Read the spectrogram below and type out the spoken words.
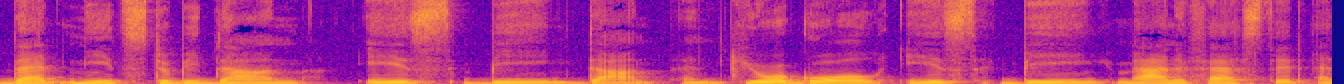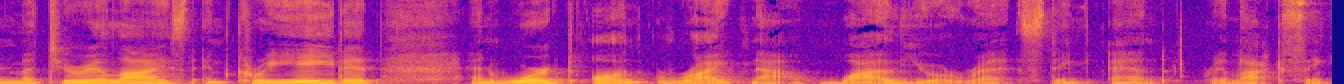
that needs to be done is being done and your goal is being manifested and materialized and created and worked on right now while you're resting and relaxing.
